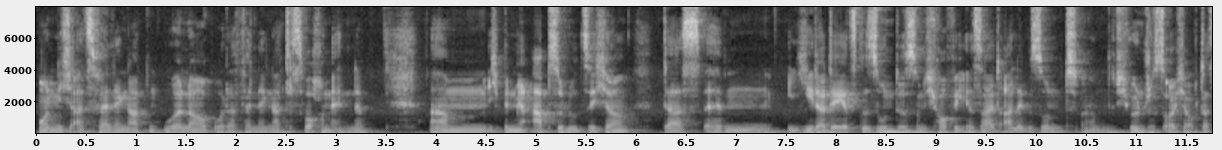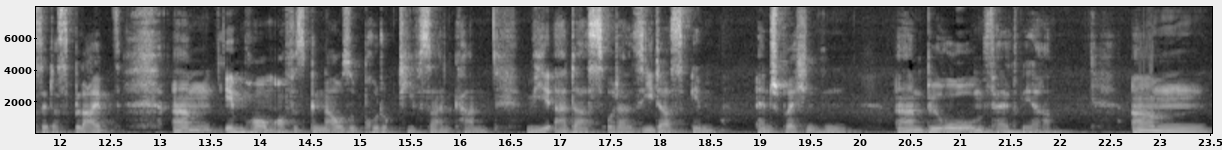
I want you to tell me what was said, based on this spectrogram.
und nicht als verlängerten Urlaub oder verlängertes Wochenende. Ähm, ich bin mir absolut sicher, dass ähm, jeder, der jetzt gesund ist, und ich hoffe, ihr seid alle gesund, ähm, ich wünsche es euch auch, dass ihr das bleibt, ähm, im Homeoffice genauso produktiv sein kann, wie er das oder sie das im entsprechenden ähm, Büroumfeld wäre. Ähm,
